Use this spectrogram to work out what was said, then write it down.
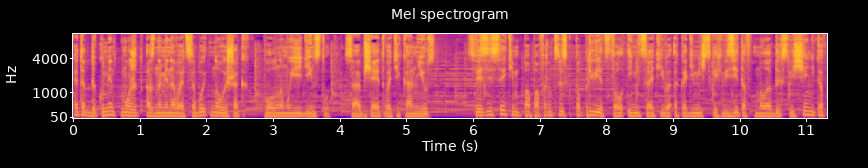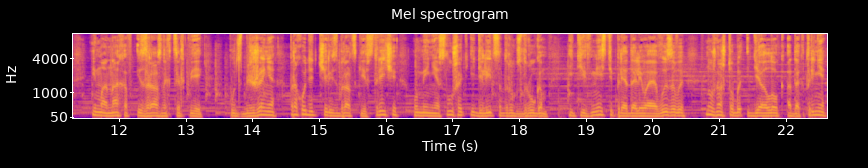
этот документ может ознаменовать собой новый шаг к полному единству, сообщает Vatican News – в связи с этим Папа Франциск поприветствовал инициативы академических визитов молодых священников и монахов из разных церквей. Путь сближения проходит через братские встречи, умение слушать и делиться друг с другом. Идти вместе, преодолевая вызовы, нужно, чтобы диалог о доктрине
